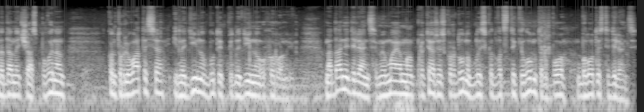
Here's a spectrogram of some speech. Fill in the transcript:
на даний час повинен контролюватися і надійно бути під надійною охороною. На даній ділянці ми маємо протяжність кордону близько 20 кілометрів по болотистій ділянці.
